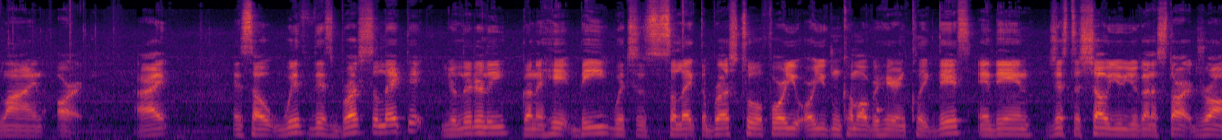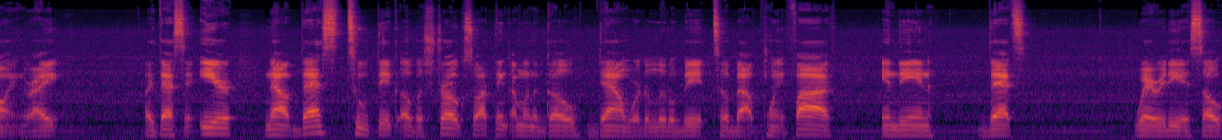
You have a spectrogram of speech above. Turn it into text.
line art, all right? And so with this brush selected, you're literally gonna hit B, which is select the brush tool for you, or you can come over here and click this. And then just to show you, you're gonna start drawing, right? Like that's an ear. Now that's too thick of a stroke, so I think I'm gonna go downward a little bit to about 0.5. And then that's where it is. So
